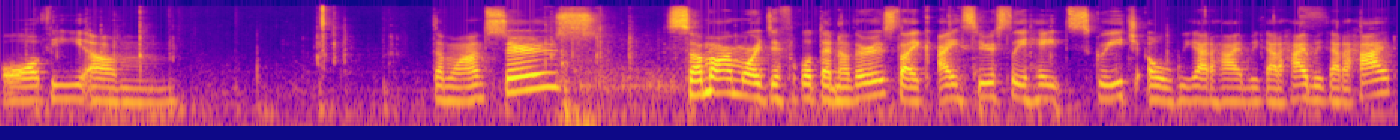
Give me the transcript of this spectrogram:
all the um the monsters. Some are more difficult than others. Like I seriously hate Screech. Oh, we gotta hide, we gotta hide, we gotta hide.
